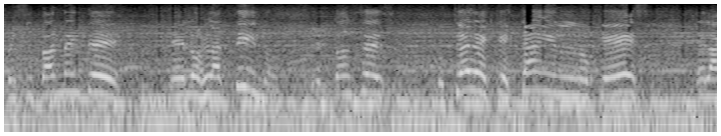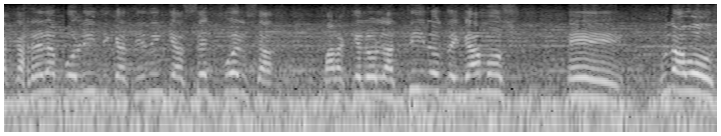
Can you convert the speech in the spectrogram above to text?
principalmente eh, los latinos. Entonces, ustedes que están en lo que es en la carrera política tienen que hacer fuerza para que los latinos tengamos eh, una voz,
